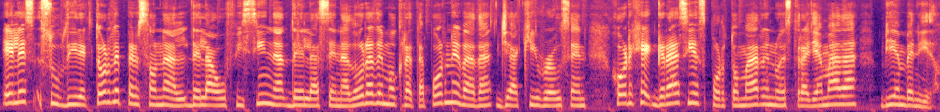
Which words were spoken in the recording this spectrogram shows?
Él es subdirector de personal de la oficina de la senadora demócrata por Nevada, Jackie Rosen. Jorge, gracias por tomar nuestra llamada. Bienvenido.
